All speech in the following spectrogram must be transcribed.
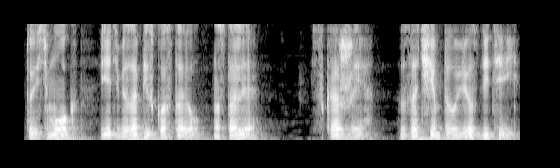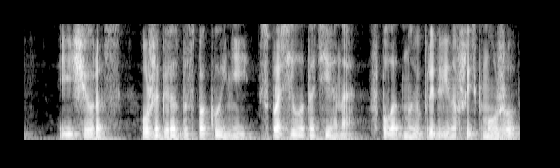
То есть мог. Я тебе записку оставил на столе. Скажи, зачем ты увез детей? Еще раз, уже гораздо спокойней, спросила Татьяна, вплотную придвинувшись к мужу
